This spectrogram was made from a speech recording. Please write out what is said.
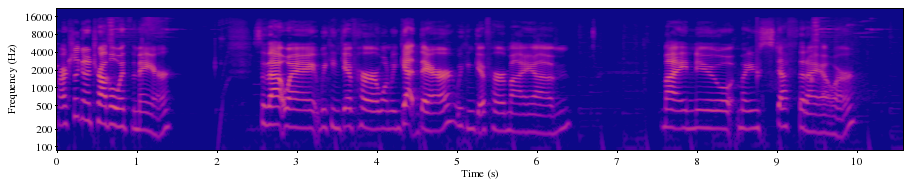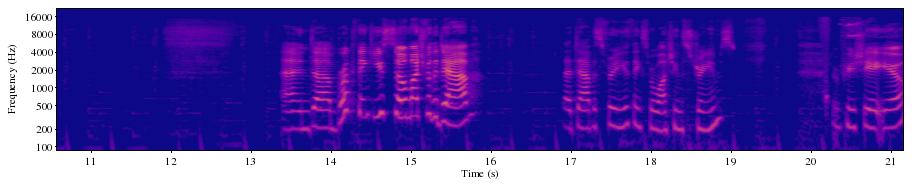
We're actually gonna travel with the mayor. So that way we can give her when we get there, we can give her my um my new my new stuff that I owe her. And uh, Brooke, thank you so much for the dab. That dab is for you. Thanks for watching the streams. We appreciate you.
